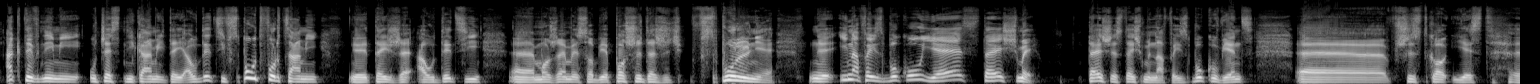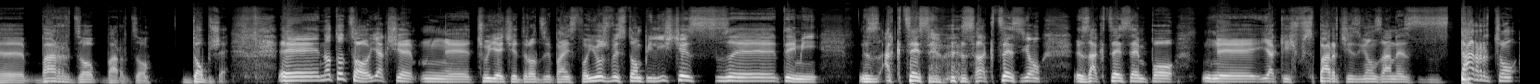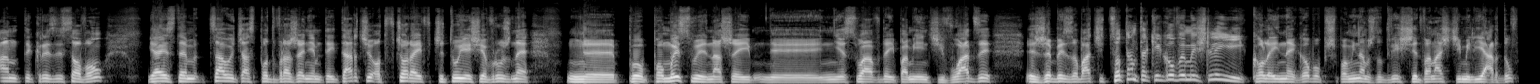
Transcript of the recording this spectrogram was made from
aktywnymi uczestnikami tej audycji, współtwórcami tejże audycji. Możemy sobie poszyderzyć wspólnie. I na Facebooku jesteśmy też jesteśmy na Facebooku, więc e, wszystko jest e, bardzo, bardzo dobrze. E, no to co, jak się mm, e, czujecie, drodzy Państwo? Już wystąpiliście z e, tymi, z akcesem, z akcesją, z akcesem po jakieś wsparcie związane z tarczą antykryzysową. Ja jestem cały czas pod wrażeniem tej tarczy. Od wczoraj wczytuję się w różne pomysły naszej niesławnej pamięci władzy, żeby zobaczyć, co tam takiego wymyślili kolejnego, bo przypominam, że to 212 miliardów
